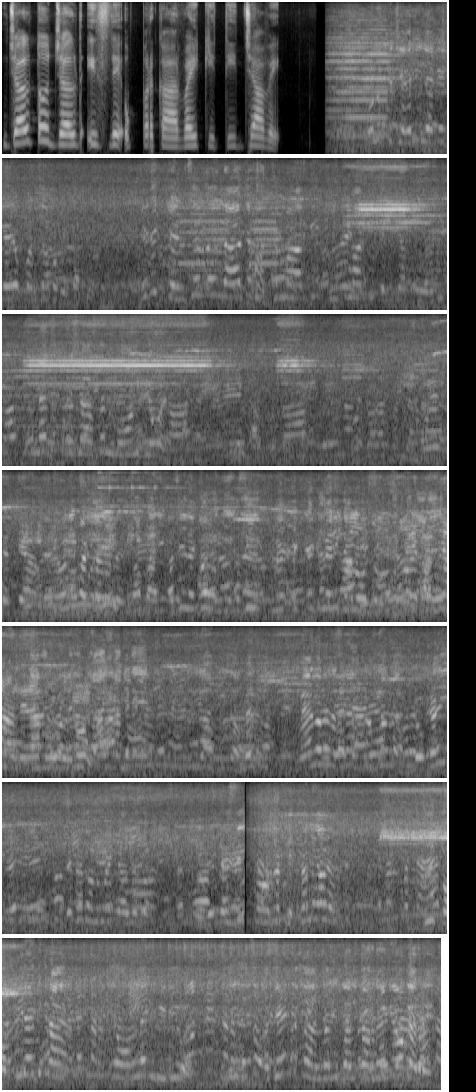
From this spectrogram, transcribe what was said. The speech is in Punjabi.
ਜਲਦ ਤੋਂ ਜਲਦ ਇਸ ਦੇ ਉੱਪਰ ਕਾਰਵਾਈ ਕੀਤੀ ਜਾਵੇ। ਉਹਨੂੰ ਕਚਹਿਰੀ ਲੈ ਕੇ ਗਏ ਉਹ ਪਰਚਾ ਭੁਗਤਦਾ ਪਿਆ। ਜਿਹੜੀ ਕੈਂਸਰ ਦਾ ਇਲਾਜ ਹੱਥ ਮਾਰ ਕੇ ਠੀਕ ਮਾਰ ਕੇ ਕਰੀ ਜਾਂਦੀ ਹੈ ਉਹਨਾਂ ਦੇ ਪ੍ਰਸ਼ਾਸਨ ਮੌਨ ਕਿਉਂ ਹੈ? ਅਸੀਂ ਦੇਖੋ ਅਸੀਂ ਮੈਂ ਇੱਕ ਇੱਕ ਮੇਰੀ ਗੱਲ ਹੋ ਸੁਣੋ। ਧਿਆਨ ਦੇਣਾ ਮੈਂ ਤੁਹਾਨੂੰ ਦੱਸਣਾ ਡੋਗਰਾ ਜੀ ਦੇਖੋ ਤੁਹਾਨੂੰ ਮੈਂ ਗੱਲ ਦੱਸਾਂ। ਤੁਸੀਂ ਕੋਲ ਦਾ ਠੇਕਾ ਲਿਆ ਹੋਇਆ। ਕੀ ਕਾਪੀਰਾਈਟ ਕਰਾਇਆ। ਇਹ ਆਨਲਾਈਨ ਵੀਡੀਓ ਹੈ। ਤੁਸੀਂ ਦੱਸੋ ਅਸੀਂ ਦੁਕਾਨ ਵਾਲੀ ਗੱਲ ਕਰਦੇ ਹਾਂ ਕਿਉਂ ਕਰ ਰਹੇ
